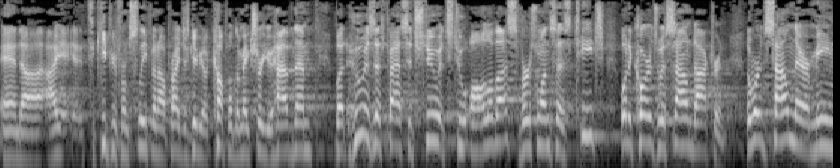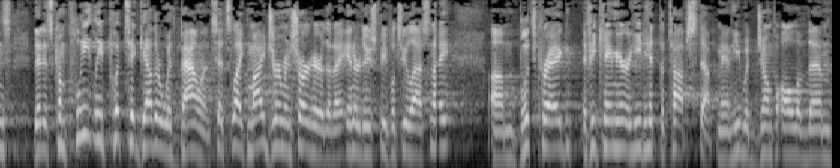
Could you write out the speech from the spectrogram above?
and, uh, I, to keep you from sleeping, I'll probably just give you a couple to make sure you have them. But who is this passage to? It's to all of us. Verse one says, teach what accords with sound doctrine. The word sound there means that it's completely put together with balance. It's like my German short hair that I introduced people to last night. Um, Blitzkrieg, if he came here, he'd hit the top step, man. He would jump all of them.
